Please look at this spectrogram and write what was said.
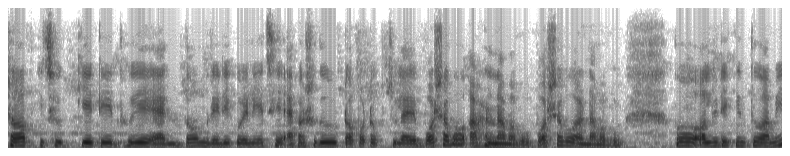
সব কিছু কেটে ধুয়ে একদম রেডি করে নিয়েছি। এখন শুধু টপটপ চুলায় বসাবো আর নামাবো, বসাবো আর নামাবো। তো অলরেডি কিন্তু আমি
